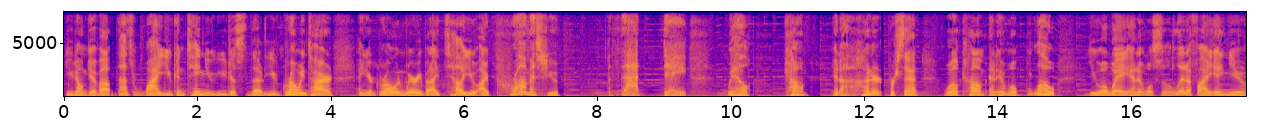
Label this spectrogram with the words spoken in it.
you don't give up. That's why you continue. You just that you're growing tired and you're growing weary. But I tell you, I promise you, that day will come. It a hundred percent will come, and it will blow you away, and it will solidify in you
